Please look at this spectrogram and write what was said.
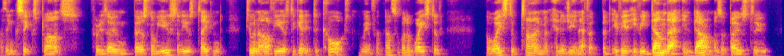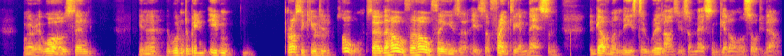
I think, six plants for his own personal use, and he was taken two and a half years to get it to court. I mean, for that's what a waste of a waste of time and energy and effort. But if it, if he'd done that in Durham as opposed to where it was, then you know it wouldn't have been even prosecuted mm. at all. So the whole the whole thing is a is a frankly a mess, and the government needs to realise it's a mess and get on and sort it out.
